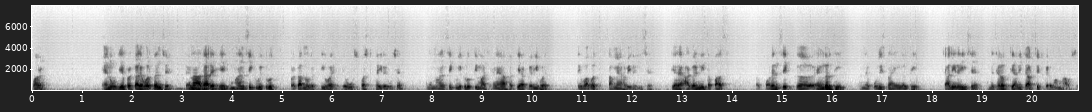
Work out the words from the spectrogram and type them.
પણ એનું જે પ્રકારે વર્તન છે, તેના આધારે એક માનસિક વિકૃત પ્રકારનો વ્યક્તિ હોય એવું સ્પષ્ટ થઈ રહ્યું છે અને માનસિક વિકૃતિમાં જ એણે આ હત્યા કરી હોય તે બાબત સામે આવી રહી છે. ત્યારે આગળની તપાસ ફોરેન્સિક એંગલથી અને પોલીસના એંગલથી ચાલી રહી છે અને ઝડપથી આની ચાર્જશીટ કરવામાં આવશે.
